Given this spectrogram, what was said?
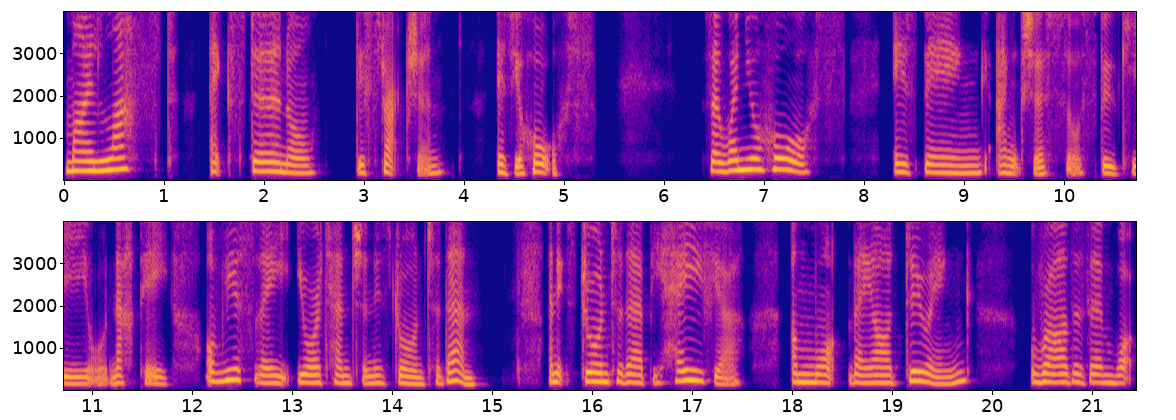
My last external distraction is your horse. So when your horse is being anxious or spooky or nappy, obviously your attention is drawn to them and it's drawn to their behavior and what they are doing rather than what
